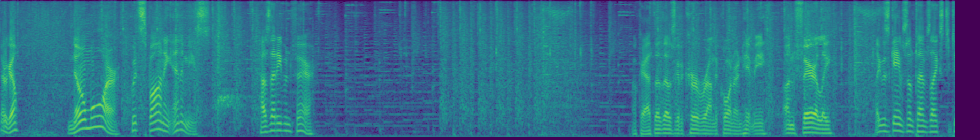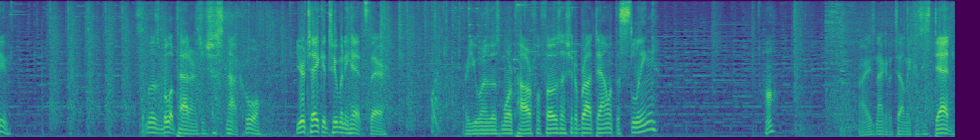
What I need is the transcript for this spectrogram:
There we go. No more! Quit spawning enemies. How's that even fair? Okay, I thought that was going to curve around the corner and hit me unfairly. Like this game sometimes likes to do. Some of those bullet patterns are just not cool. You're taking too many hits there. Are you one of those more powerful foes I should have brought down with the sling? Huh? Alright, he's not gonna tell me because he's dead.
